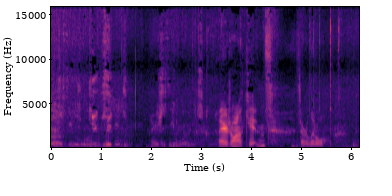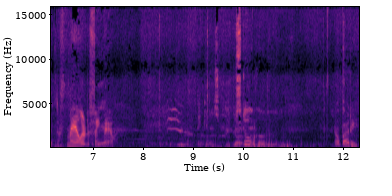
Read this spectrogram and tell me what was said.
There's a few. There's, a one of the kittens. It's our little, is it the male or the female? Think it is. Let's go to Nobody?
